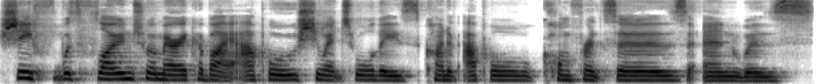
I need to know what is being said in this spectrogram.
She f- was flown to America by Apple. She went to all these kind of Apple conferences and was,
